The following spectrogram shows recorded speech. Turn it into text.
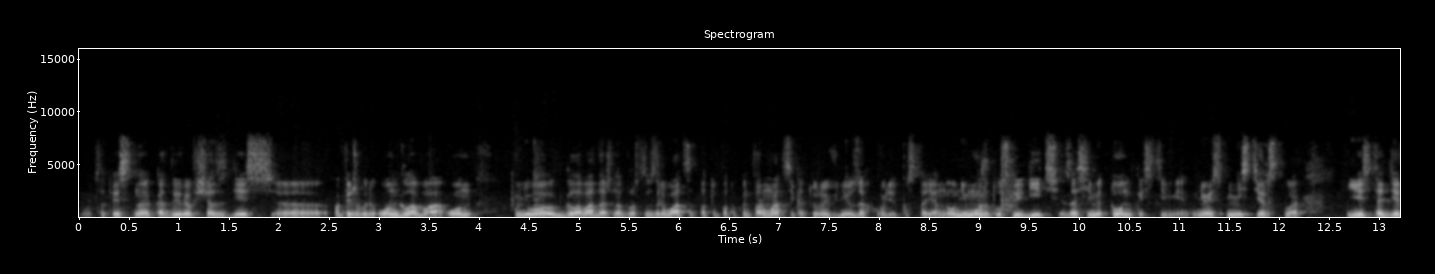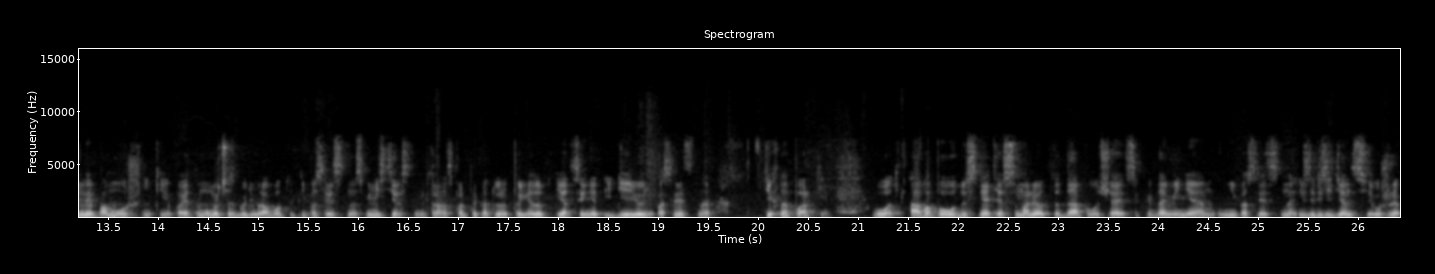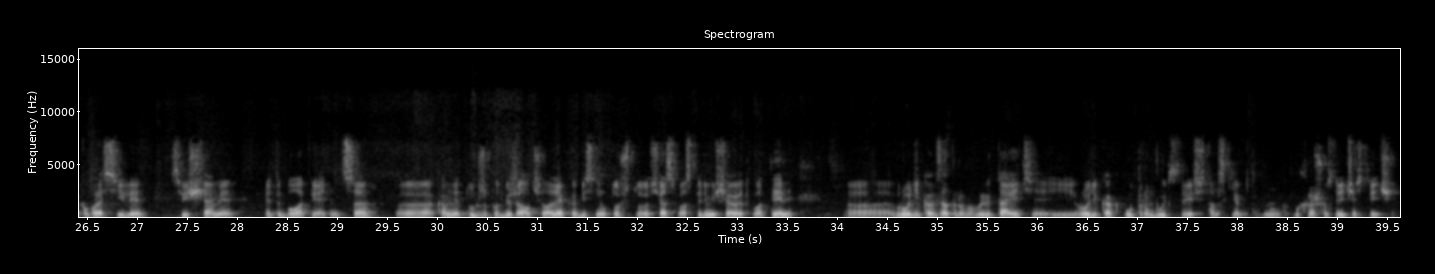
Вот, соответственно, Кадыров сейчас здесь, э, опять же говорю, он глава, он у него голова должна просто взрываться по потоку информации, который в нее заходит постоянно. Он не может уследить за всеми тонкостями. У него есть министерство, есть отдельные помощники, поэтому мы сейчас будем работать непосредственно с министерствами транспорта, которые приедут и оценят идею непосредственно в технопарке. Вот. А по поводу снятия самолета, да, получается, когда меня непосредственно из резиденции уже попросили с вещами, это была пятница, э, ко мне тут же подбежал человек, объяснил то, что сейчас вас перемещают в отель, вроде как завтра вы вылетаете, и вроде как утром будет встреча там с кем-то. Ну, как бы хорошо, встреча, встреча.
